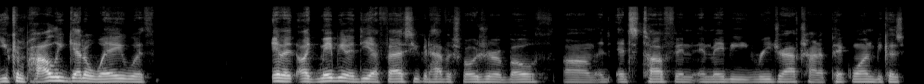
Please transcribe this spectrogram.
you can probably get away with in a, like maybe in a DFS you could have exposure of both. Um, it, it's tough in, in maybe redraft trying to pick one because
